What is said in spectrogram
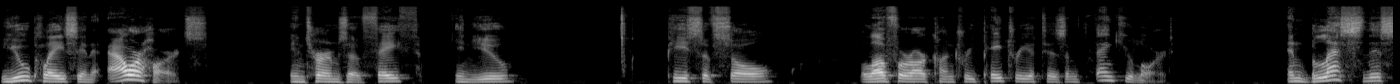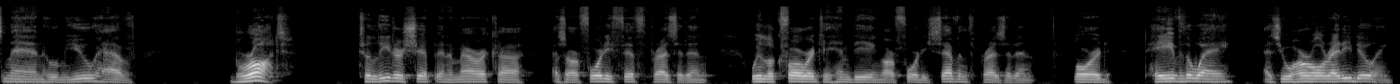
you place in our hearts in terms of faith in you, peace of soul, love for our country, patriotism. Thank you, Lord. And bless this man whom you have brought to leadership in America as our 45th president. We look forward to him being our 47th president. Lord, pave the way, as you are already doing,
